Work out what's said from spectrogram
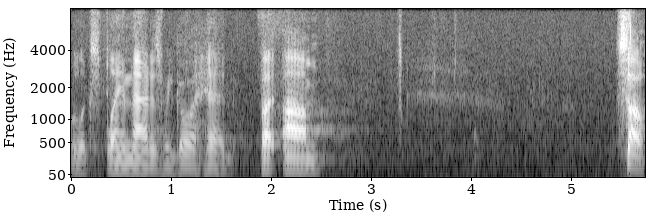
We'll explain that as we go ahead. But um, so,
